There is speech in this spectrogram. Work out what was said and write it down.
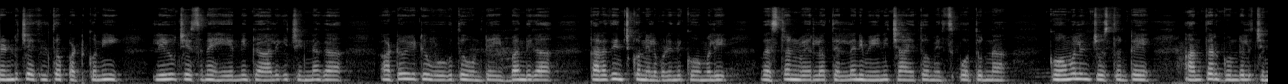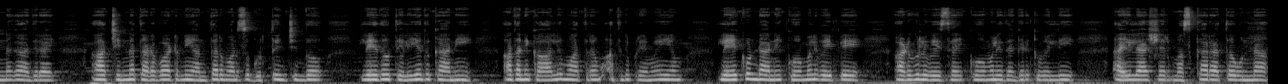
రెండు చేతులతో పట్టుకొని లీవ్ చేసిన హెయిర్ని గాలికి చిన్నగా అటు ఇటు ఊగుతూ ఉంటే ఇబ్బందిగా తలదించుకొని నిలబడింది కోమలి. వెస్ట్రన్ వేర్లో తెల్లని మేని ఛాయతో మెరిసిపోతున్న కోమలిని చూస్తుంటే అంతర్ గుండెలు చిన్నగా అదిరాయి. ఆ చిన్న తడబాటుని అంతర్ మనసు గుర్తించిందో లేదో తెలియదు కానీ అతని కాళ్ళు మాత్రం అతని ప్రమేయం లేకుండానే కోమలి వైపే అడుగులు వేశాయి. కోమలి దగ్గరికి వెళ్ళి ఐలాషర్ మస్కారాతో ఉన్న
